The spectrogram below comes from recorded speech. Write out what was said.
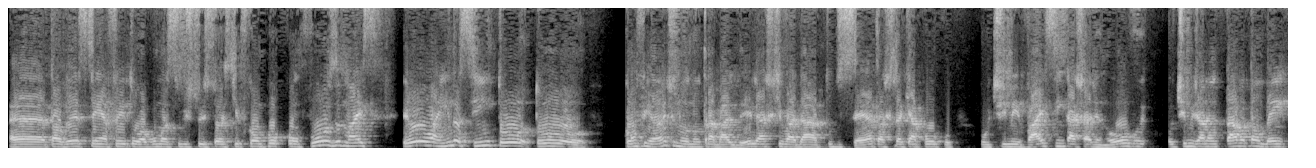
É, talvez tenha feito algumas substituições que ficam um pouco confusas, mas eu ainda assim tô, tô confiante no, no, trabalho dele, acho que vai dar tudo certo, acho que daqui a pouco o time vai se encaixar de novo. O time já não estava tão bem,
